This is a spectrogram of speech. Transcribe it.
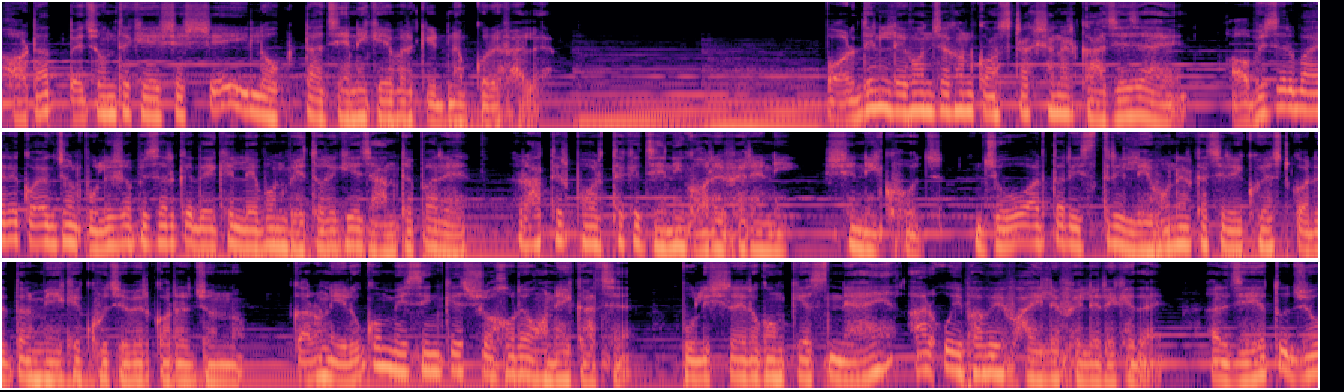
হঠাৎ পেছন থেকে এসে সেই লোকটা জেনিকে এবার কিডন্যাপ করে ফেলে। পরদিন লেবন যখন কনস্ট্রাকশনের কাজে যায়, অফিসের বাইরে কয়েকজন পুলিশ অফিসারকে দেখে লেবন ভেতরে গিয়ে জানতে পারে, রাতের পর থেকে জেনি ঘরে ফেরেনি। সে নিখোঁজ। জো আর তার স্ত্রী লেবনের কাছে রিকোয়েস্ট করে তার মেয়েকে খুঁজে বের করার জন্য। কারণ এরকম মিসিং কেস শহরে অনেক আছে। পুলিশরা এরকম কেস নেয় আর ওইভাবে ফাইলে ফেলে রেখে দেয়। আর যেহেতু জো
